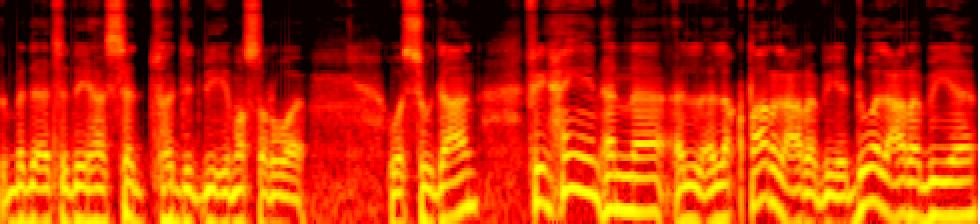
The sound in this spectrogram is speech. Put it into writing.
بدأت لديها سد تهدد به مصر و والسودان. في حين أن الأقطار العربية الدول العربية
